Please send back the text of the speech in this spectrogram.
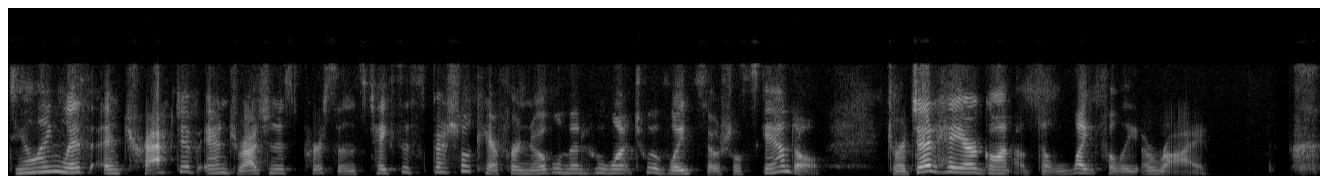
Dealing with attractive androgynous persons takes a special care for noblemen who want to avoid social scandal. Georgette Heyer gone delightfully awry.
